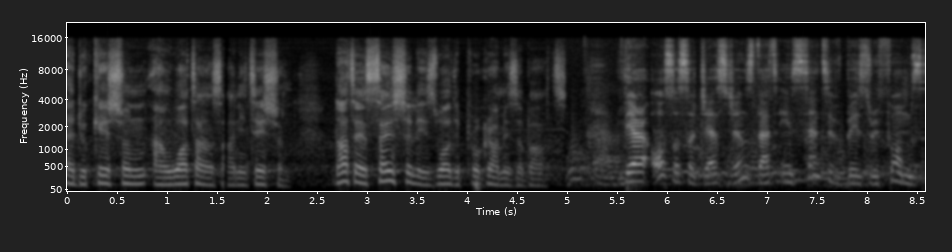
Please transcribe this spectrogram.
education, and water and sanitation. That essentially is what the program is about. There are also suggestions that incentive-based reforms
